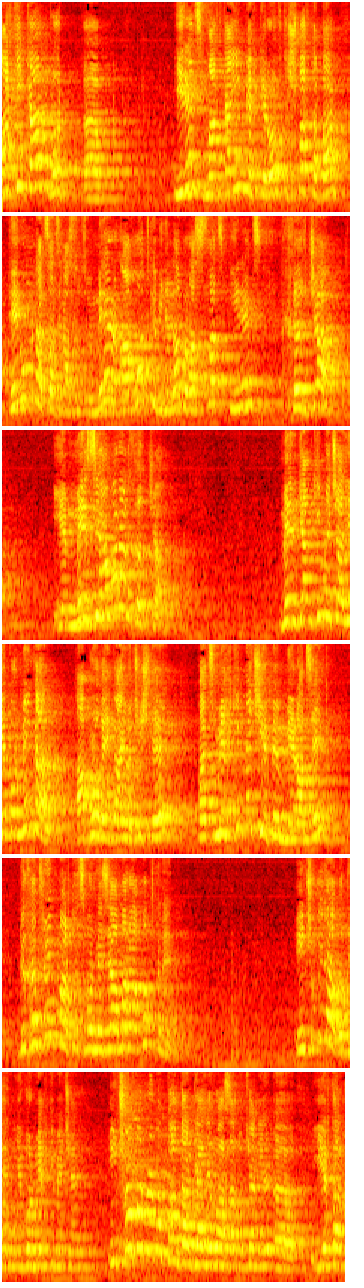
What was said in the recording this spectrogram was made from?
Մարդիկ կան, որ իրենց մարդկային մեղքերով դժբախտաբար հերու մնացած են Աստծո։ Մեր աղոթքը պիտի լավ որ Աստված իրենց խղճա եւ մեզի համար ալ խղճա։ Մեր կյանքի մեջ ալ երբ որ մենք ալ ապրող ենք, այո, ճիշտ է, բայց մեղքի մեջ երբեմն մեռածենք, գխնդրենք մարդուց, որ մեզի համար աղոտ կնեն։ Ինչու մի աղոտ են, եւ որ մեղքի մեջ են։ Ինչու ուրեմն փանդարգյալներու ազատության երթալ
